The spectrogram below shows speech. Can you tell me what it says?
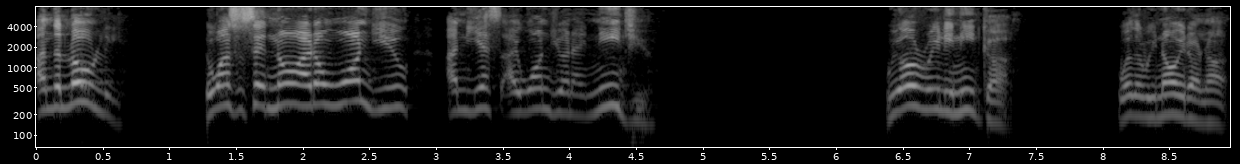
and the lowly. The ones who say, No, I don't want you, And yes, I want you and I need you. We all really need God, whether we know it or not.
